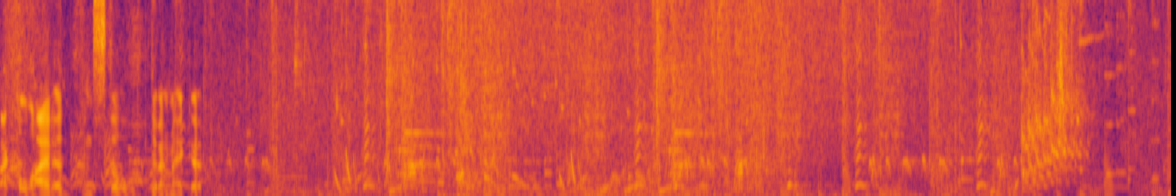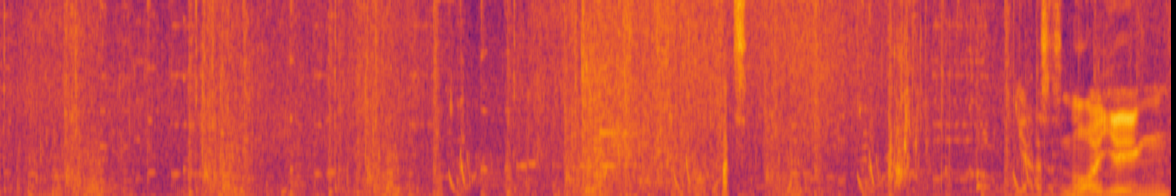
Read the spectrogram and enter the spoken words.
I collided and still didn't make it. Annoying.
